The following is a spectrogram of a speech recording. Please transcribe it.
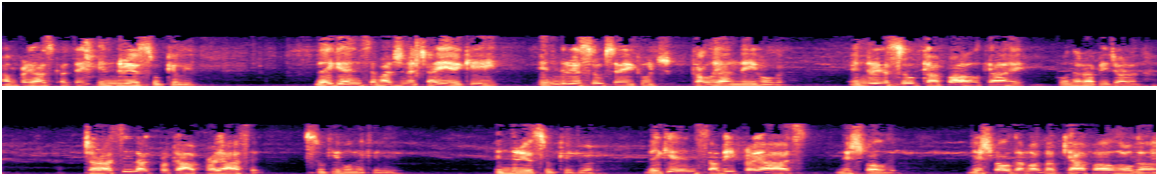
हम प्रयास करते इंद्रिय सुख के लिए। लेकिन समझना चाहिए कि इंद्रिय सुख से कुछ कल्याण नहीं होगा। इंद्रिय सुख का फल क्या है? पुनरापि चरण चौरासी लाख प्रकार प्रयास है सुखी होने के लिए, इंद्रिय सुख के द्वारा। लेकिन सभी प्रयास निष्फल है। निष्फल का मतलब क्या फल होगा?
